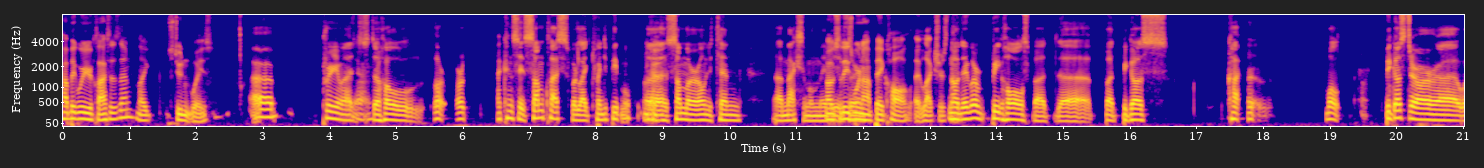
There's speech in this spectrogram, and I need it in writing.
how big were your classes then? Like student ways? Uh, Pretty much Yeah. the whole, or, or I can say some classes were like 20 people. Okay. Uh, some were only 10 uh, maximum. Maybe oh, so these were not big hall uh, lectures. No, they were big halls, but uh, but because, uh, well, because there are uh,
